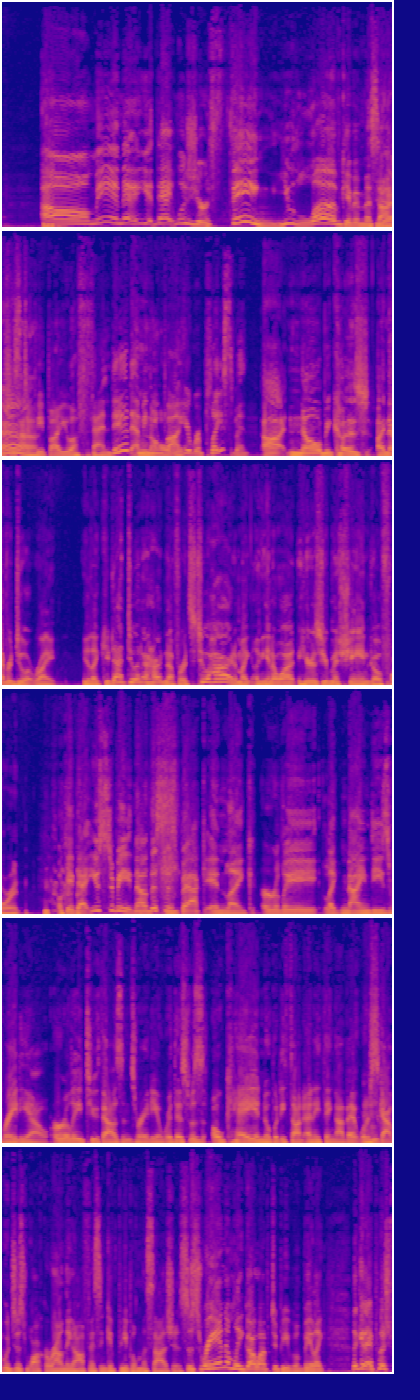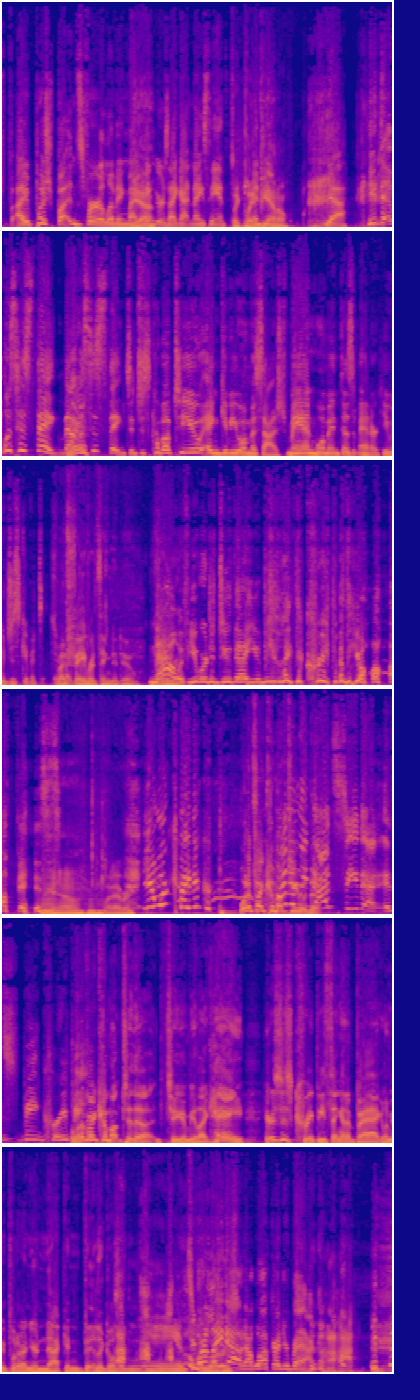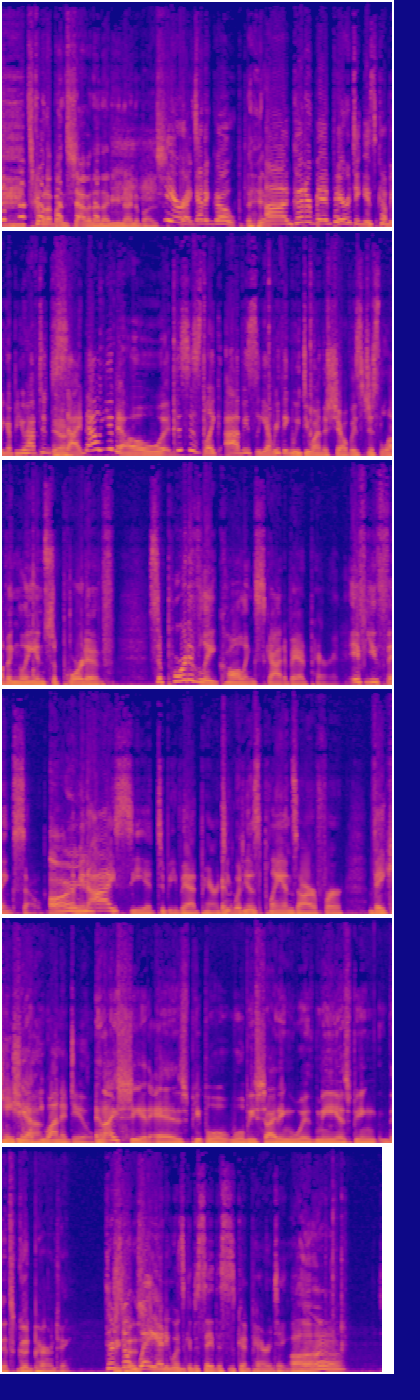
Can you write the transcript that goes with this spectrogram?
Oh man, that, that was your thing. You love giving massages Yeah. to people. Are you offended? I mean, No. you bought your replacement. Uh, no, because I never do it right. You're like, you're not doing it hard enough, or it's too hard. I'm like, you know what? Here's your machine. Go for it. Okay, that used to be. Now this is back in like early like '90s radio, early 2000s radio, where this was okay and nobody thought anything of it. Where Mm-hmm. Scott would just walk around the office and give people massages, just randomly go up to people and be like, "Look at I push I push buttons for a living. My Yeah. fingers, I got nice hands." It's like playing And piano. Yeah, he, that was his thing. That Yeah. was his thing to just come up to you and give you a massage. Man, woman, doesn't matter. He would just give it. To, It's my favorite thing to do. Now, Favorite. if you were to do that, you'd be like the creep of the office. you know, hmm, whatever. You were kind of. What if I come up How to did you with not see that it's being creepy? What if I come up to the to you and be like, "Hey, here's this creepy thing in a bag. Let me put it on your neck," and it goes like, "Eh, it's even or lay worse." down, I'll walk on your back. It's coming up on seven on ninety nine to buzz. Here, I gotta go. Uh, good or bad parenting is coming up. You have to decide. Now, you know, this is like obviously everything we do on the show is just lovingly and supportive. Supportively calling Scott a bad parent, if you think so. I- mean, I see it to be bad parenting. what his plans are for vacation, Yeah. what you want to do. And I see it as people will be siding with me as being that's good parenting. There's because- no way anyone's going to say this is good parenting. Ah,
